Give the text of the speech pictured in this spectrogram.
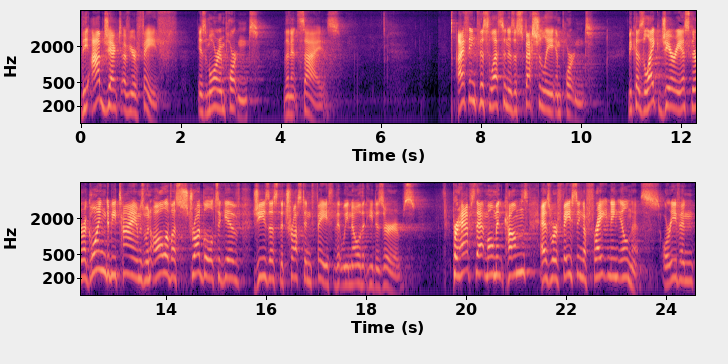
the object of your faith is more important than its size. I think this lesson is especially important because, like Jairus, there are going to be times when all of us struggle to give Jesus the trust and faith that we know that he deserves. Perhaps that moment comes as we're facing a frightening illness or even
